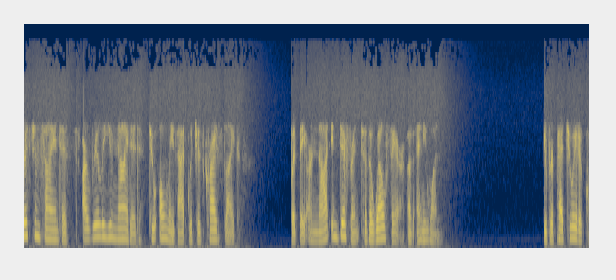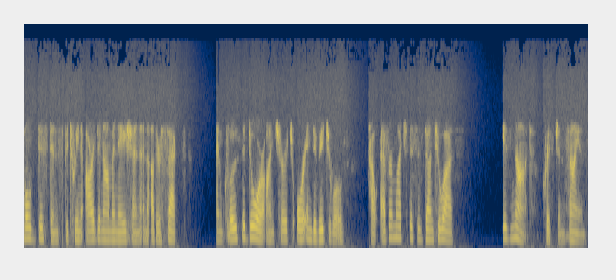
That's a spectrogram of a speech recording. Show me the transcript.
Christian scientists are really united to only that which is Christ-like, but they are not indifferent to the welfare of anyone. To perpetuate a cold distance between our denomination and other sects and close the door on church or individuals, however much this is done to us, is not Christian science.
